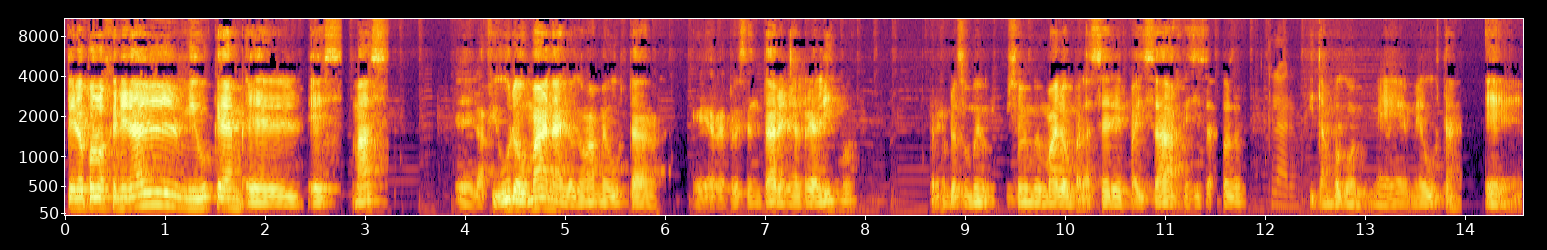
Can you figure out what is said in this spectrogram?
pero por lo general mi búsqueda el- es más eh, la figura humana, es lo que más me gusta eh, representar en el realismo. Por ejemplo, soy muy, soy muy malo para hacer eh, paisajes y esas cosas, Claro. y tampoco me, me gusta. Eh,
